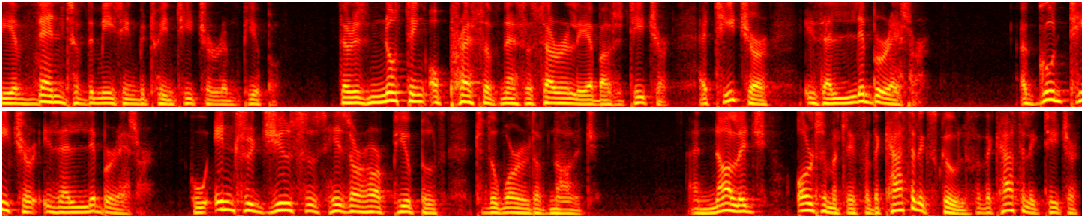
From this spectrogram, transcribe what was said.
the event of the meeting between teacher and pupil. There is nothing oppressive necessarily about a teacher. A teacher is a liberator. A good teacher is a liberator who introduces his or her pupils to the world of knowledge. And knowledge, ultimately, for the Catholic school, for the Catholic teacher,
